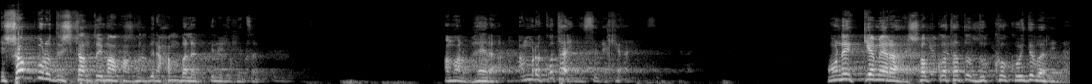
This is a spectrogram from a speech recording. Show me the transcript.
এই সবগুলো দৃষ্টান্ত ইমাম আহমদ বিন হাম্বালের তিনি লিখেছেন। আমার ভাইরা আমরা কোথায় গেছি দেখেন? অনেক ক্যামেরা, সব কথা তো দুঃখ কইতে পারি না।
